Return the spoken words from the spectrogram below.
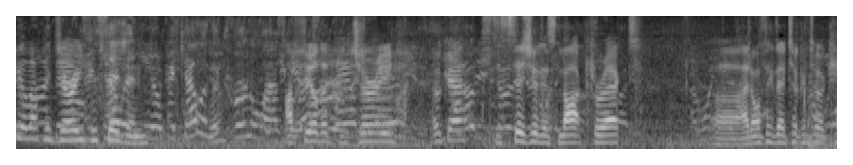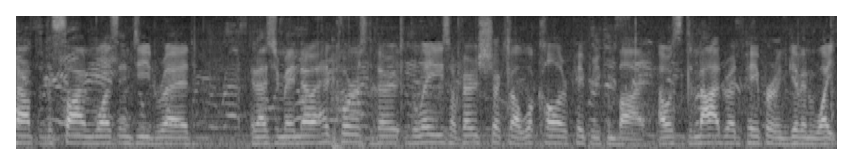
Feel about the jury's decision? I feel that the jury's decision is not correct. Uh, I don't think they took into account that the sign was indeed red. And as you may know, at headquarters, the, very, the ladies are very strict about what color of paper you can buy. I was denied red paper and given white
